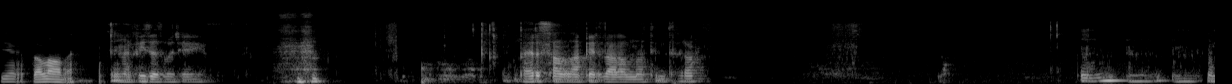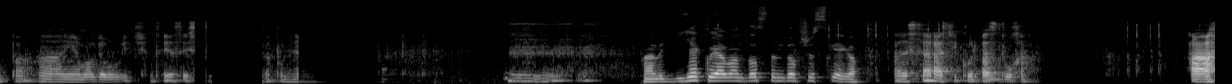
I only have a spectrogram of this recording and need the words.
Pierdolone. Nienawidzę złodziei. Persa napierdalam na tym teraz. Mm, mm, mm. A, nie mogę mówić. Ty jesteś... Zapomniałem. Ale dzieciaku, ja mam dostęp do wszystkiego. Ale stara ci kurwa z ducha. A,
